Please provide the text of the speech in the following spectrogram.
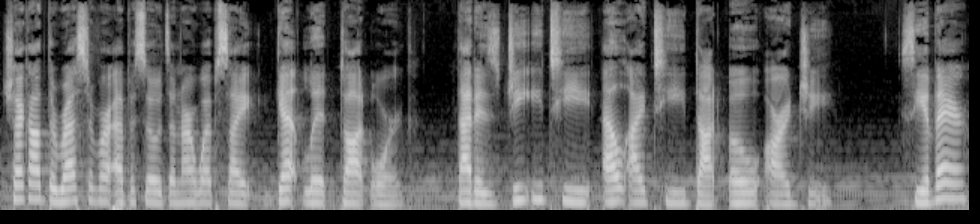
check out the rest of our episodes on our website, getlit.org. That is G E T L I T dot O R G. See you there.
